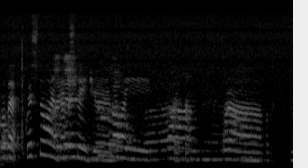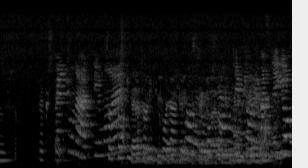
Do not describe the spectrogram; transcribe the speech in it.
Vabbè, questo è il backstage, eh, poi aspetta, 体扩张真实世界。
